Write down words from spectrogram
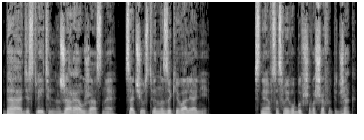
«Да, действительно, жара ужасная», — сочувственно закивали они. Сняв со своего бывшего шефа пиджак,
